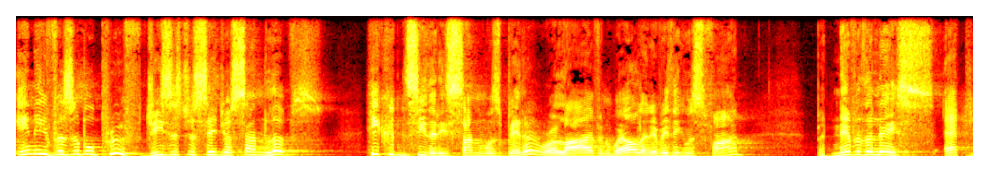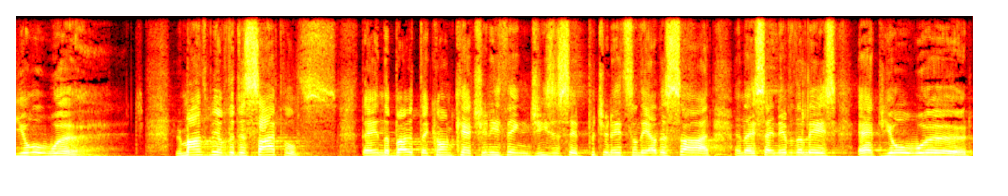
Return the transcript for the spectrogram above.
any visible proof. Jesus just said, Your son lives. He couldn't see that his son was better or alive and well and everything was fine. But nevertheless, at your word. Reminds me of the disciples. They're in the boat, they can't catch anything. Jesus said, Put your nets on the other side. And they say, Nevertheless, at your word.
